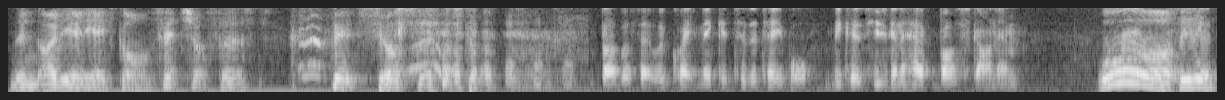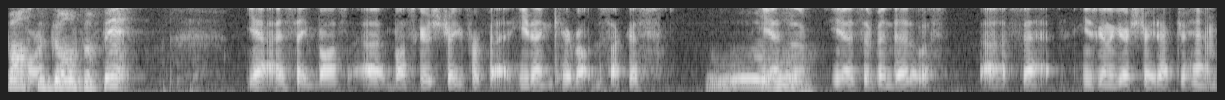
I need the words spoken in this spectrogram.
then IG88's gone. Fetch shot first. Fett shot first. Boba Fett would quite make it to the table because he's going to have Bossk on him. oh, so you think Bossk before. has gone for Fett? Yeah, I say Boss uh, Boss goes straight for Fett. He doesn't care about Zuckuss. Ooh. He has a he has a vendetta with uh, Fett. He's going to go straight after him.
